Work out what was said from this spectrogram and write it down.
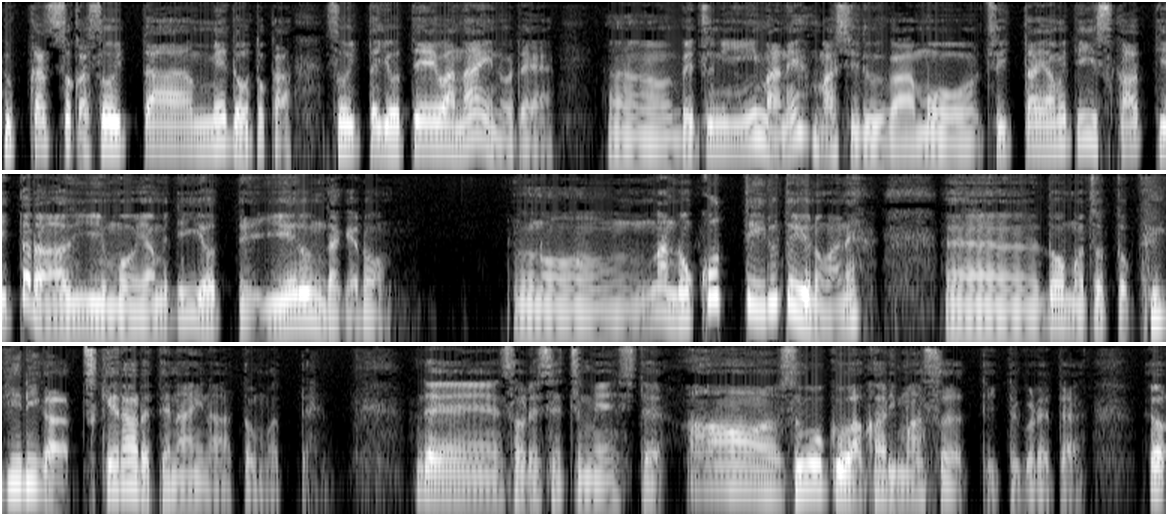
復活とかそういったメドとか、そういった予定はないので、うん、別に今ね、マシルがもうツイッターやめていいですかって言ったら、あいい、もうやめていいよって言えるんだけど、あのー、まあ、残っているというのがね、えー、どうもちょっと区切りがつけられてないなと思って。で、それ説明して、ああ、すごくわかりますって言ってくれて。いや、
